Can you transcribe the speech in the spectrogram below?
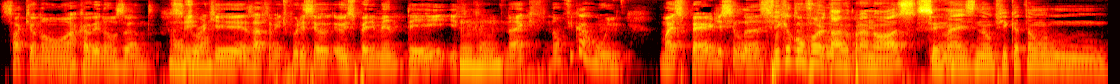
Só que eu não acabei não usando. Não Sim. Porque exatamente por isso eu, eu experimentei e fica, Uhum. não é que não fica ruim, mas perde esse lance. Fica confortável pra nós, Sim. mas não fica tão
